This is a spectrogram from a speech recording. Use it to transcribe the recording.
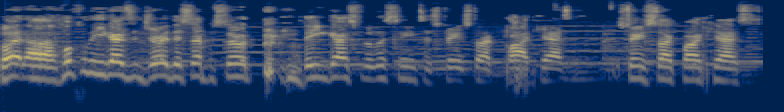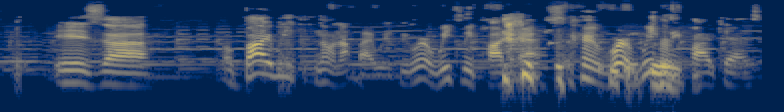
But uh, hopefully you guys enjoyed this episode. Thank you guys for listening to Strange Talk Podcast. Strange Talk Podcast is uh, a bi-week. No, not bi-weekly. We're a weekly podcast. We're a weekly podcast.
